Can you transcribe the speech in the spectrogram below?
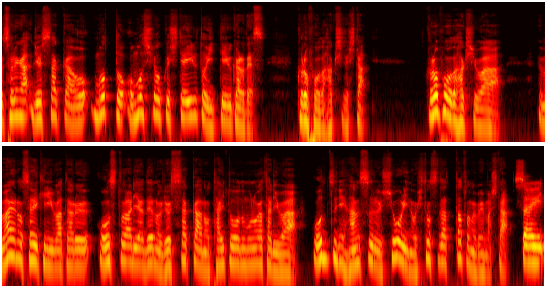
それが女子サッカーをもっと面白くしていると言っているからです。クロフォード博士でした。クロフォード博士は前の世紀にわたるオーストラリアでの女子サッカーの台頭の物語は、オッズに反する勝利の一つだったと述べました。彼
